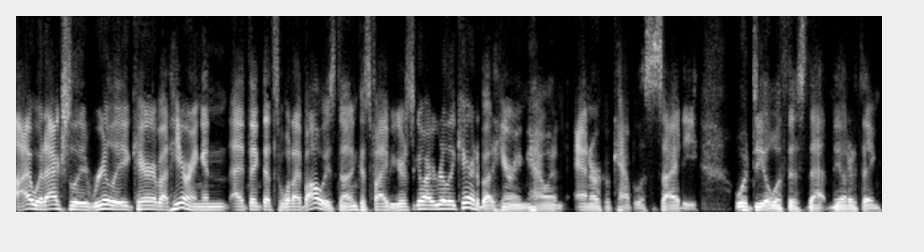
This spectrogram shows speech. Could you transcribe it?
I would actually really care about hearing, and I think that's what I've always done. Because five years ago, I really cared about hearing how an anarcho-capitalist society would deal with this, that, and the other thing.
